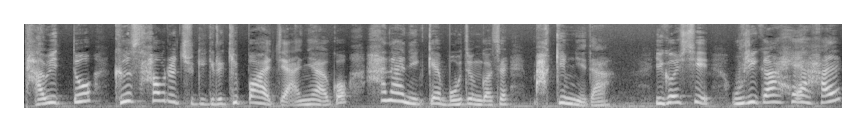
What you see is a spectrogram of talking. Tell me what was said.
다윗도 그 사울을 죽이기를 기뻐하지 아니하고 하나님께 모든 것을 맡깁니다. 이것이 우리가 해야 할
